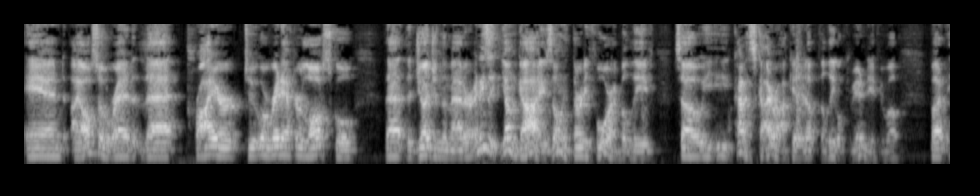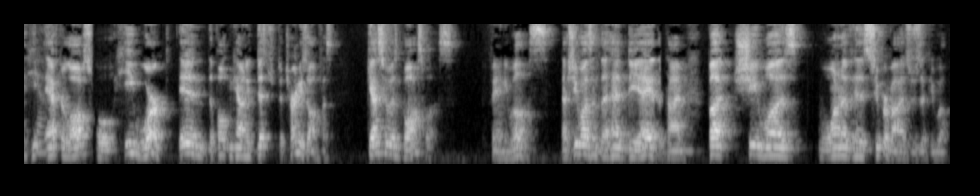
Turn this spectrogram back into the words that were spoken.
And I also read that prior to or right after law school, that the judge in the matter, and he's a young guy, he's only 34, I believe. So he, he kind of skyrocketed up the legal community, if you will. But he, yeah. after law school, he worked in the Fulton County District Attorney's Office. Guess who his boss was? Fani Willis. Now, she wasn't the head DA at the time, but she was one of his supervisors, if you will.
